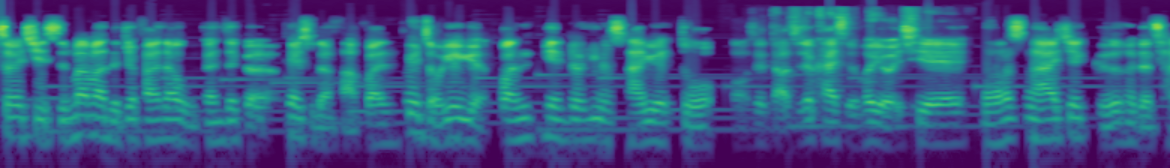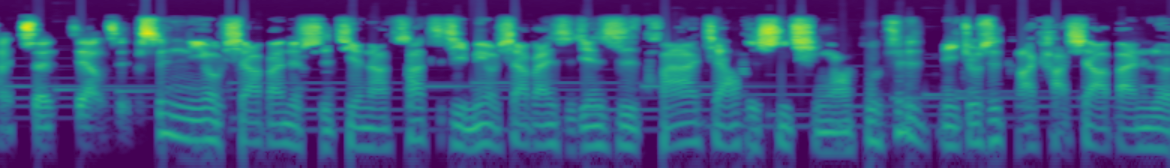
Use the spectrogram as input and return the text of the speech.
所以其实慢慢的就发现到我跟这个配属的法官越走越远，观念就越差越多，哦，所以导致就开始会有一些摩擦、一些隔阂的产生，这样子。是你有下班的时间啊，他自己没有下班时间是他家的事情啊，不是你就是打卡下班了，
